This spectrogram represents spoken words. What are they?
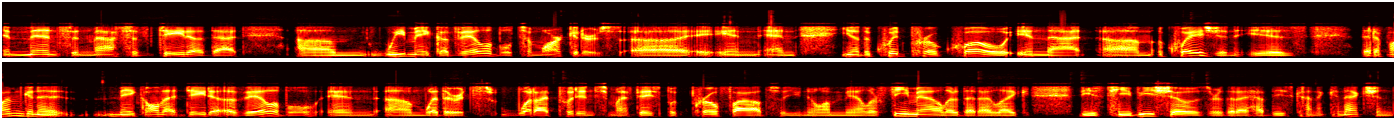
immense and massive data that um, we make available to marketers. Uh, and and you know the quid pro quo in that um, equation is that if I'm going to make all that data available, and um, whether it's what I put into my Facebook profile, so you know I'm male or female, or that I like these TV shows, or that I have these kind of connections,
